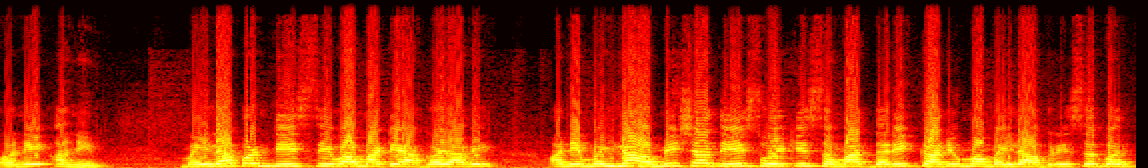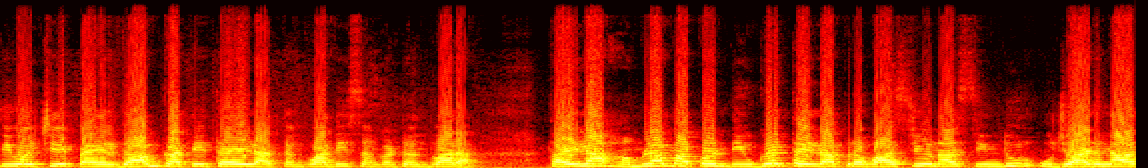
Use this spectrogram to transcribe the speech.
બને અને મહિલા પણ દેશ સેવા માટે આગળ આવે. અને મહિલા હંમેશા દેશ હોય કે સમાજ દરેક કાર્યોમાં મહિલા અગ્રેસર બનતી હોય છે. પહેલગામ ખાતે થયેલ આતંકવાદી સંગઠન દ્વારા થયેલા હમલામાં પણ દિવગત થયેલા પ્રવાસીઓના સિંદૂર ઉજાડનાર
